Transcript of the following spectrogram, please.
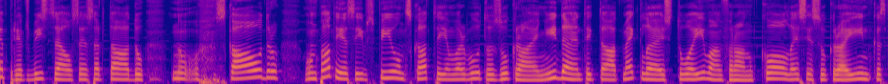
iepriekš bija izcēlusies ar tādu, nu, skaudru un patiesības pilnu skatījumu varbūt uz Ukraiņu identitāti, meklējis to Ivan Franko, Lesies Ukraīna, kas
